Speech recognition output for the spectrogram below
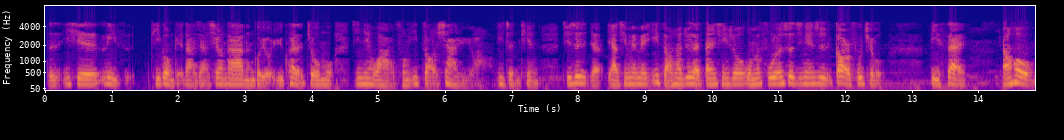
的一些例子提供给大家，希望大家能够有愉快的周末。今天哇，从一早下雨啊，一整天。其实雅雅琪妹妹一早上就在担心说，我们福伦社今天是高尔夫球比赛，然后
